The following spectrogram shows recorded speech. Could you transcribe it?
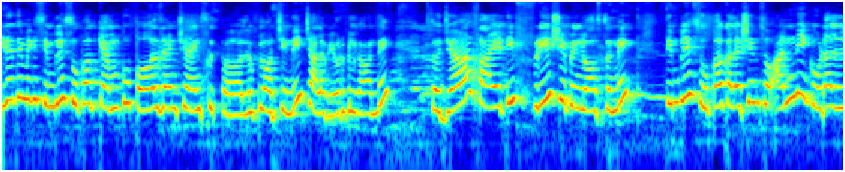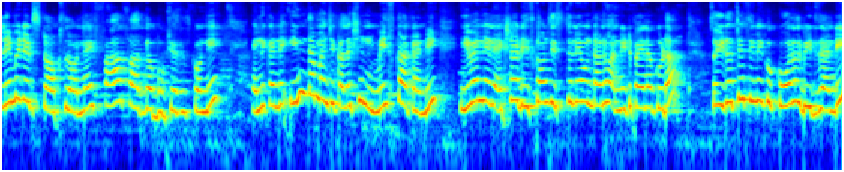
ఇదైతే మీకు సింప్లీ సూపర్ కెంపు పర్ల్స్ అండ్ చైన్స్ లుక్లో వచ్చింది. చాలా బ్యూటిఫుల్గా ఉంది. So just five eighty free షిప్పింగ్లో వస్తుంది. సింప్లీ సూపర్ కలెక్షన్. సో అన్నీ కూడా లిమిటెడ్ స్టాక్స్లో ఉన్నాయి. ఫాస్ట్ ఫాస్ట్గా బుక్ చేసేసుకోండి. ఎందుకంటే ఇంత మంచి కలెక్షన్ మిస్ కాకండి. ఈవెన్ నేను ఎక్స్ట్రా డిస్కౌంట్స్ ఇస్తూనే ఉంటాను అన్నిటిపైన కూడా. సో ఇది వచ్చేసి మీకు కోరల్ బీడ్స్ అండి.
